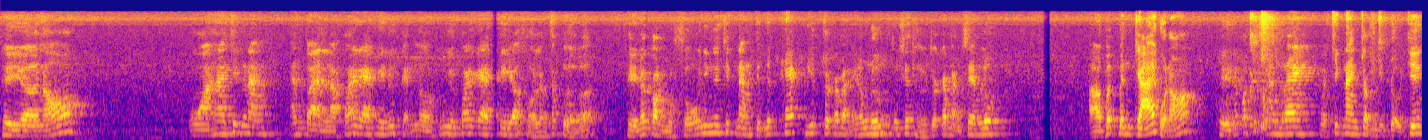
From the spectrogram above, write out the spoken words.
thì ờ, nó ngoài hai chức năng, an toàn là khóa ga khi nước cạn nồi cũng như khóa ga khi gió thổi làm tắt lửa, thì nó còn một số những cái chức năng tiện ích khác giúp cho các bạn nấu nướng. Tôi sẽ thử cho các bạn xem luôn. Ở bếp bên trái của nó, thì nó có chức năng rang và chức năng chọn nhiệt độ chiên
